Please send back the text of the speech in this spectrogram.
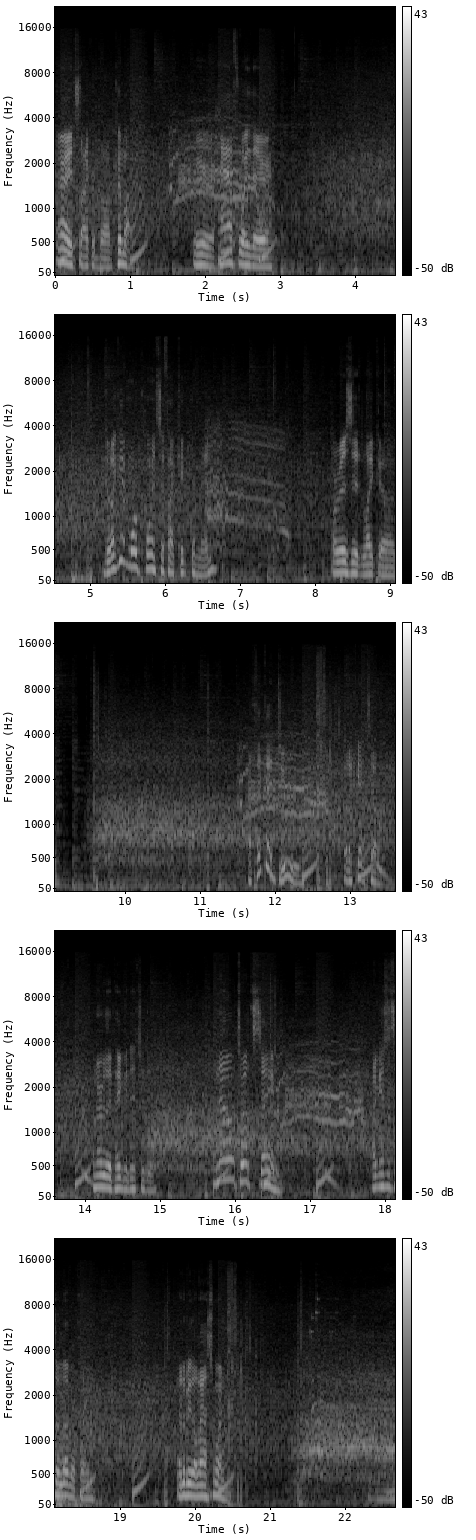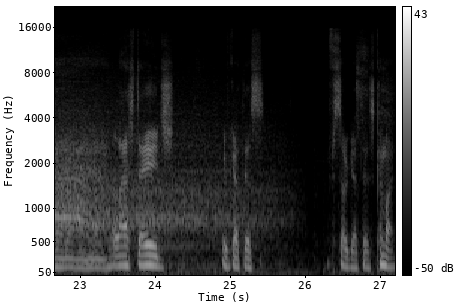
All right, soccer ball. Come on. We're halfway there. Do I get more points if I kick them in? Or is it like a... I think I do, but I can't tell. I'm not really paying attention to it. No, it's about the same. I guess it's a level thing. That'll be the last one. Ah, last stage. We've got this. We've so got this. Come on.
